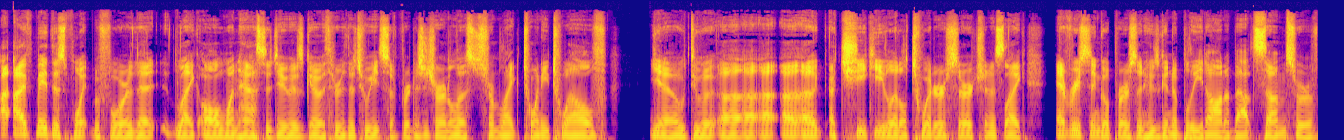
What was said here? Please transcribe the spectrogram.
I've made this point before that like all one has to do is go through the tweets of British journalists from like 2012 you know, do a, a, a, a, cheeky little Twitter search, and it's like every single person who's going to bleed on about some sort of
